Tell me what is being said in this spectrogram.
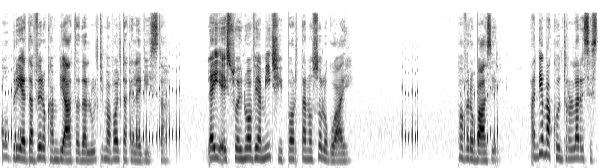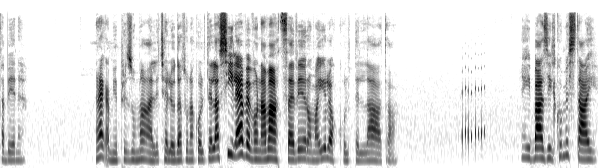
Aubrey è davvero cambiata dall'ultima volta che l'hai vista. Lei e i suoi nuovi amici portano solo guai. Povero Basil. Andiamo a controllare se sta bene. Raga, mi ha preso male. Cioè, le ho dato una coltellata. Sì, lei aveva una mazza, è vero, ma io l'ho coltellata. Ehi, Basil, come stai?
